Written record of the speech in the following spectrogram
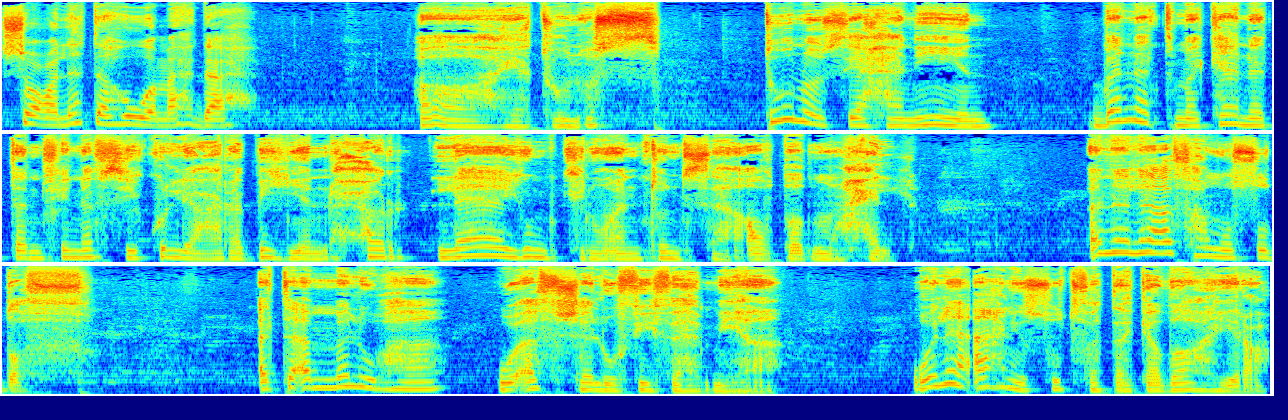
شعلته ومهده. آه يا تونس. تونس يا حنين. بنت مكانة في نفس كل عربي حر لا يمكن أن تنسى أو تضمحل. أنا لا أفهم الصدف. أتأملها وأفشل في فهمها. ولا أعني الصدفه كظاهره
